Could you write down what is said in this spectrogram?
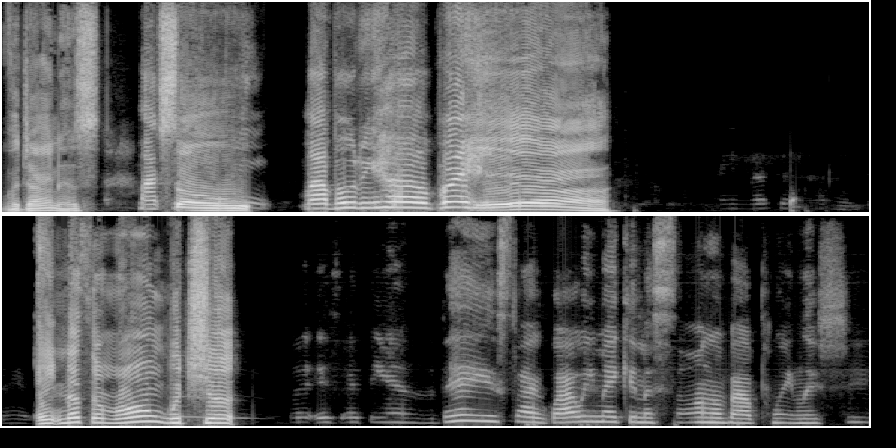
vaginas. My So- my booty hole break. Yeah. Ain't nothing wrong with your But it's at the end of the day, it's like, why we making a song about pointless shit?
